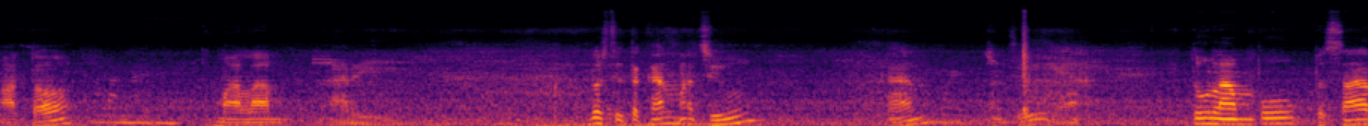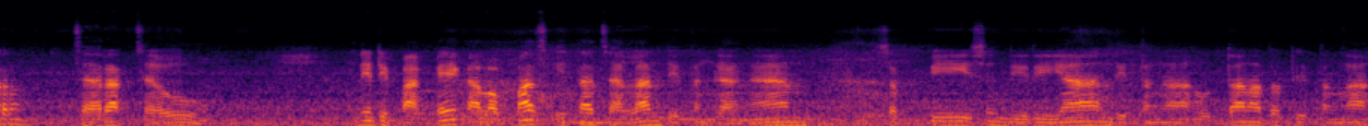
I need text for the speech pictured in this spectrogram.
atau malam hari. Terus ditekan maju kan? Maju ya. Itu lampu besar jarak jauh. Ini dipakai kalau pas kita jalan di tenggangan sepi sendirian di tengah hutan atau di tengah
